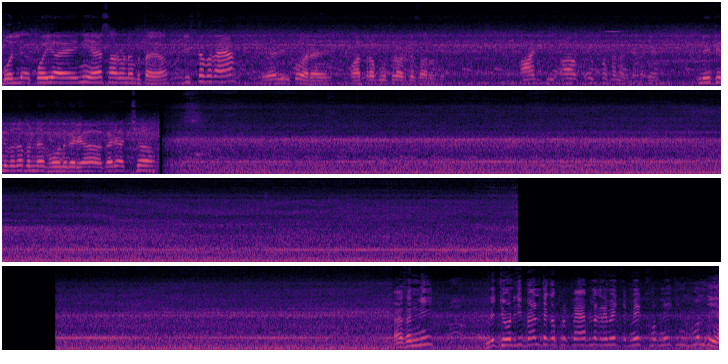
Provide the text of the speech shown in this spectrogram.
बोले कोई आया ही नहीं है सारों ने बताया। किसने बताया? यार इनको आ रहे हैं पात्रा पुत्रा अड़ते सारों को। आज आप पता लग जाएगा क्या? नीतिन पता बंदा फ़ोन करया करे अच्छा। ऐसा नहीं। नहीं जी पहले तक पैप लग रहे मैं मैं खोल दे यार।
